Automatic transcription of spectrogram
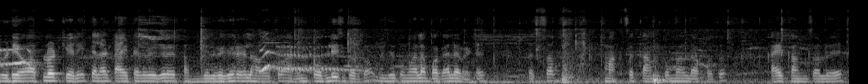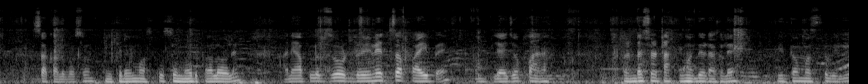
व्हिडिओ अपलोड केले. त्याला टायटल वगैरे थंबनेल वगैरे लावतो आणि पब्लिश करतो. म्हणजे तुम्हाला बघायला भेटेल. तसं मागचं काम तुम्हाला दाखवतो. काय काम चालू आहे सकाळपासून. इकडे मस्त सिमेंट कालवलं आहे आणि आपला जो ड्रेनेजचा पाईप आहे आपल्या जो पा थंडाच्या टाकीमध्ये टाकलं आहे तिथं मस्तपैकी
